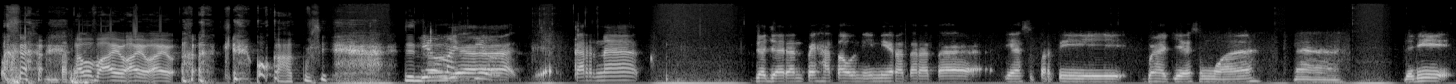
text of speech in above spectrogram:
Oh, apa-apa, ayo, ayo, ayo. Kok kaku sih? Jenderal. Ya, karena jajaran PH tahun ini rata-rata ya seperti bahagia semua. Nah, jadi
